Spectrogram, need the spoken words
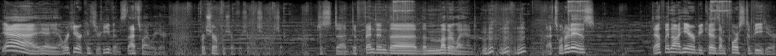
Yeah, yeah, yeah. We're here because you're heathens. That's why we're here. For sure, for sure, for sure, for sure, for sure. Just uh, defending the, the motherland. Mm -hmm, mm -hmm. That's what it is. Definitely not here because I'm forced to be here.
